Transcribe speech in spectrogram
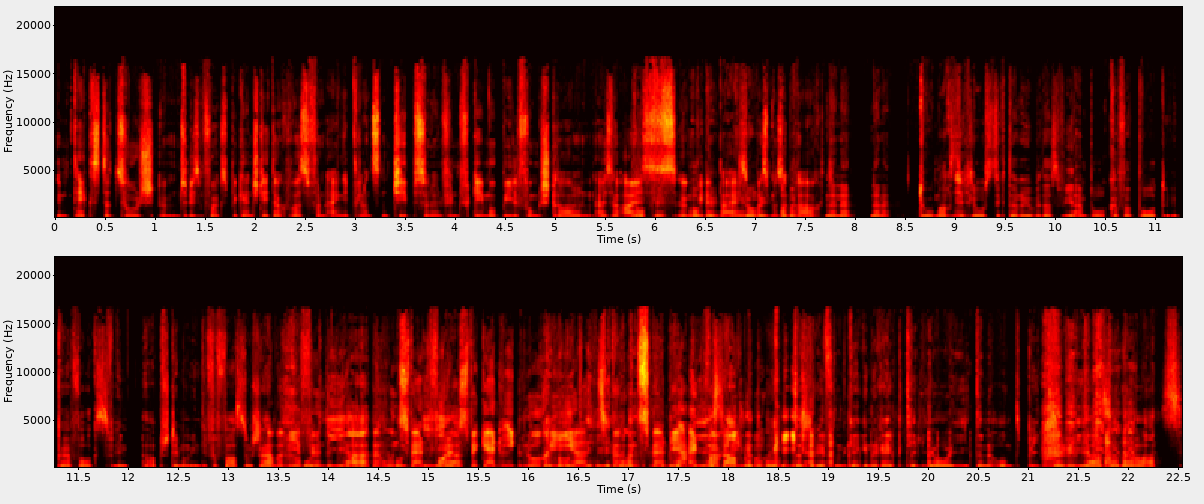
Im Text dazu, ähm, zu diesem Volksbegehren steht auch was von eingepflanzten Chips und 5G-Mobilfunkstrahlen, also alles okay, irgendwie okay, dabei, sorry, was man so braucht. Nein, nein, nein, nein. Du machst ja. dich lustig darüber, dass wir ein Burka-Verbot per Volksabstimmung in die Verfassung schreiben. Aber, wir führen, ihr, aber bei uns werden ihr, Volksbegehren ignoriert. Ihr, bei uns werden die einfach Ihr sammelt ignoriert. Unterschriften gegen Reptilioiden und Pizzerias, oder was?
